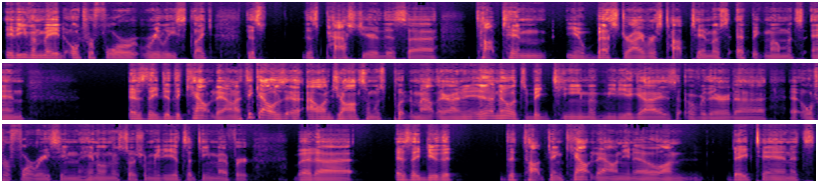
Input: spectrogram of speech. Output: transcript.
it even made Ultra Four released like this this past year this uh, top ten you know best drivers, top ten most epic moments, and as they did the countdown, I think I was uh, Alan Johnson was putting them out there. I mean, I know it's a big team of media guys over there at uh, at Ultra Four Racing handling their social media. It's a team effort, but uh, as they do the the top 10 countdown, you know, on day 10, it's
